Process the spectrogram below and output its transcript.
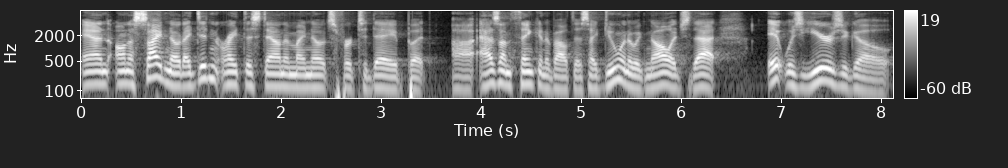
And on a side note, I didn't write this down in my notes for today, but uh, as I'm thinking about this, I do want to acknowledge that it was years ago.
